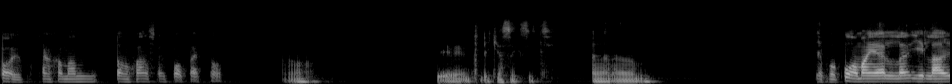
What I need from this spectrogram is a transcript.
Oj, kanske man tar en chansning på på ett år. Ja. Det är ju inte lika sexigt. Um... Det beror på om man gillar, gillar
